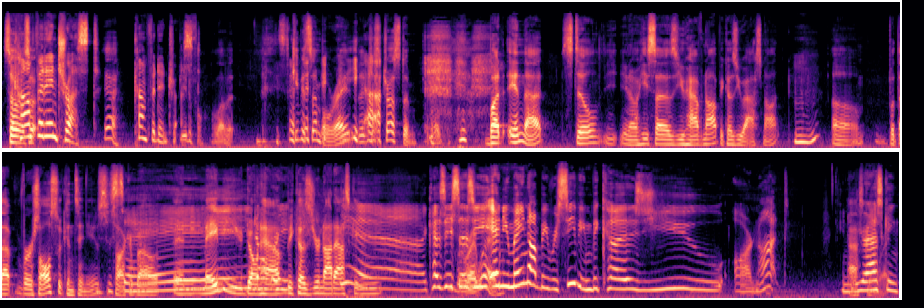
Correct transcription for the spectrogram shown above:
So, so confident trust. yeah, Confident trust. Beautiful. I love it. Keep it simple, right? Yeah. Just trust him. Like, but in that, still, you know, he says, "You have not because you ask not." Mm-hmm. Um, but that verse also continues to To talk about, and maybe you don't, don't have re- because you're not asking. Yeah, because he says, right you, and you may not be receiving because you are not. You know, Asking you're right. asking.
